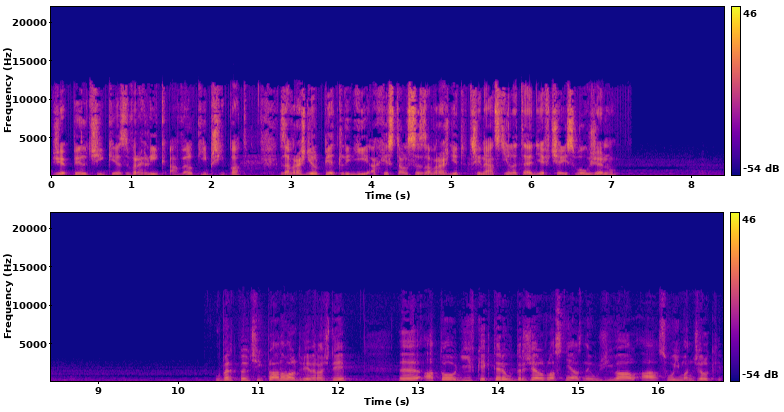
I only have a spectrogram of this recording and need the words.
že Pilčík je zvrhlík a velký případ. Zavraždil pět lidí a chystal se zavraždit 13-leté děvče i svou ženu. Hubert Pilčík plánoval dvě vraždy, eh, a to dívky, kterou držel vlastně a zneužíval, a svojí manželky.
